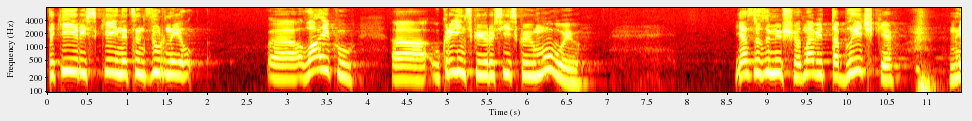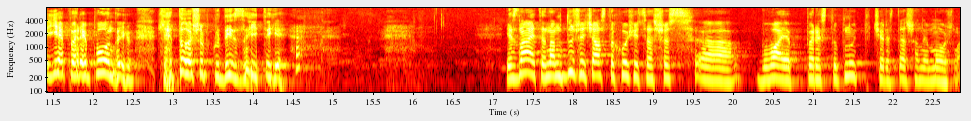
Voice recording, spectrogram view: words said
такий різкий нецензурний е, лайку е, українською і російською мовою, я зрозумів, що навіть таблички не є перепоною для того, щоб кудись зайти. І знаєте, нам дуже часто хочеться щось, е, буває, переступнути через те, що не можна.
